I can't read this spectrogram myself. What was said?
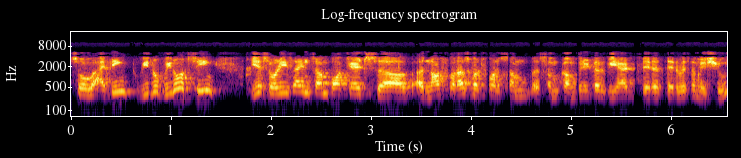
so I think we don't, we're not seeing, yes, Odisha in some pockets, uh, not for us, but for some some competitor, we had, there, there were some issues.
